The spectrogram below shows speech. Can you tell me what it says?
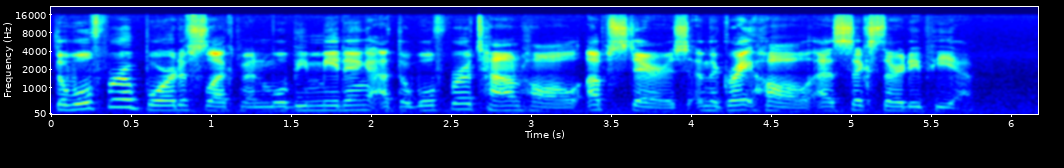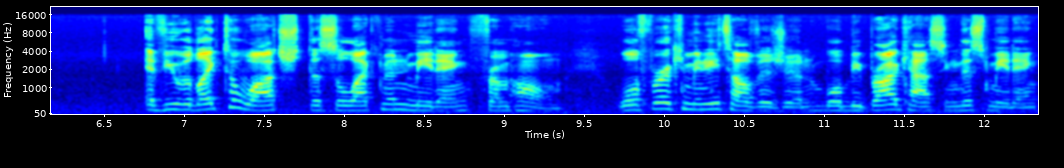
The Wolfeboro Board of Selectmen will be meeting at the Wolfeboro Town Hall upstairs in the Great Hall at 6.30 p.m. If you would like to watch the Selectmen meeting from home, Wolfeboro Community Television will be broadcasting this meeting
